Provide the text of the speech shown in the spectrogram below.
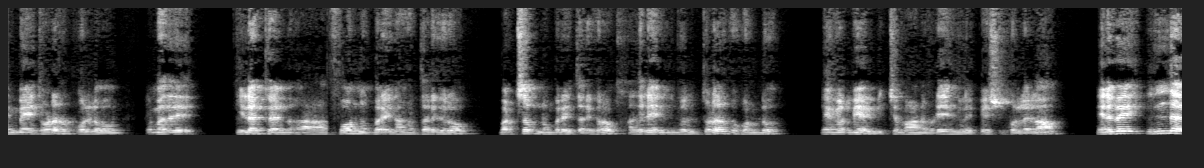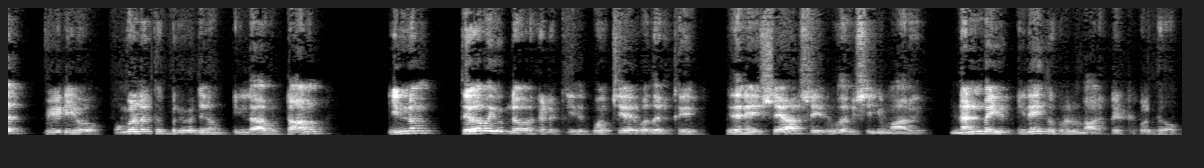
எம்மை தொடர்பு கொள்ளவும் எமது இலக்க ஃபோன் நம்பரை நாங்கள் தருகிறோம் வாட்ஸ்அப் நம்பரை தருகிறோம். அதிலே நீங்கள் தொடர்பு கொண்டு எங்கள் மேல்மிச்சமான விடயங்களை பேசிக்கொள்ளலாம் எனவே இந்த வீடியோ உங்களுக்கு பிரயோஜனம் இல்லாவிட்டாலும் இன்னும் தேவையுள்ளவர்களுக்கு இது போய் சேர்வதற்கு இதனை ஷேர் செய்து உதவி செய்யுமாறு நன்மையில் இணைந்து கொள்ளுமாறு கேட்டுக்கொள்கிறோம்.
